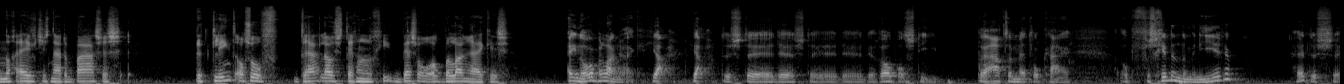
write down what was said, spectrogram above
nog eventjes naar de basis. Het klinkt alsof draadloze technologie best wel ook belangrijk is. Enorm belangrijk, ja. ja. Dus, de, dus de, de, de robots die praten met elkaar op verschillende manieren. dus uh,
